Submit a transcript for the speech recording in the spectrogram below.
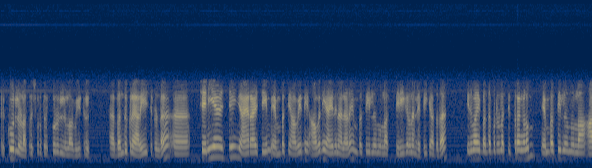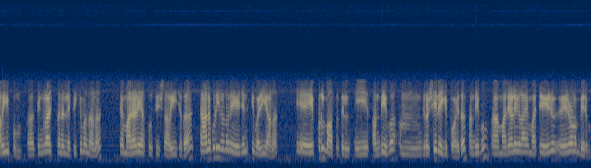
തൃക്കൂരിലുള്ള തൃശൂർ തൃക്കൂരിലുള്ള വീട്ടിൽ ബന്ധുക്കളെ അറിയിച്ചിട്ടുണ്ട്. ശനിയാഴ്ചയും ഞായറാഴ്ചയും എംബസി അവധി അവധിയായതിനാലാണ് എംബസിയിൽ നിന്നുള്ള സ്ഥിരീകരണം ലഭിക്കാത്തത്. ഇതുമായി ബന്ധപ്പെട്ടുള്ള ചിത്രങ്ങളും എംബസിയിൽ നിന്നുള്ള അറിയിപ്പും തിങ്കളാഴ്ച തന്നെ ലഭിക്കുമെന്നാണ് മലയാളി അസോസിയേഷൻ അറിയിച്ചത്. ചാലക്കുടിയിലുള്ള ഒരു ഏജൻസി വഴിയാണ് ഏപ്രിൽ മാസത്തിൽ ഈ സന്ദീപ് റഷ്യയിലേക്ക് പോയത്. സന്ദീപും മലയാളികളായ മറ്റ് ഏഴ് ഏഴോളം പേരും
